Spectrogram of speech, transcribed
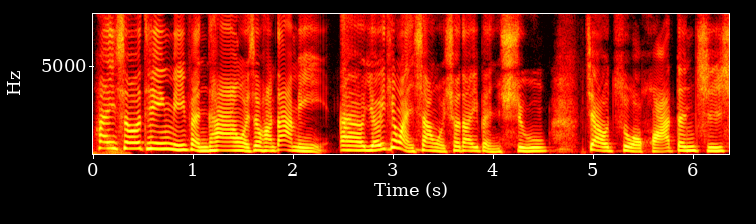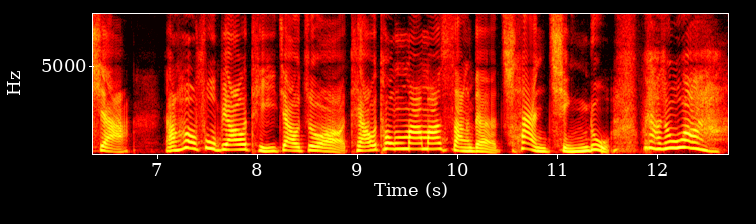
欢迎收听米粉汤，我是黄大米。呃，有一天晚上我收到一本书，叫做《华灯之下》，然后副标题叫做《调通妈妈桑的忏情录》。我想说，哇，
